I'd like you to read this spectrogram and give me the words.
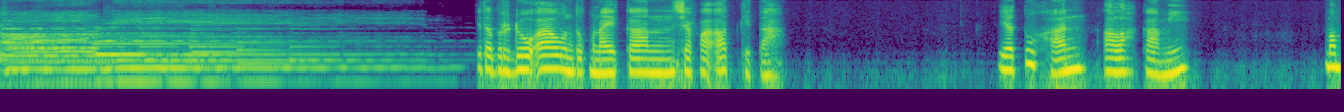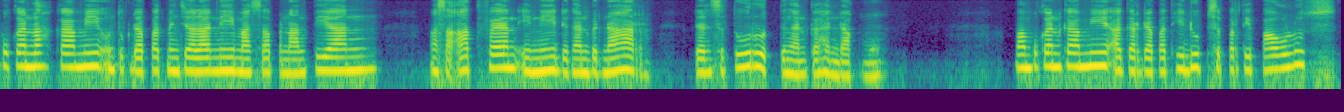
Amin. Kita berdoa untuk menaikkan syafaat kita. Ya Tuhan, Allah kami, mampukanlah kami untuk dapat menjalani masa penantian, masa Advent ini dengan benar dan seturut dengan kehendak-Mu. Mampukan kami agar dapat hidup seperti Paulus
